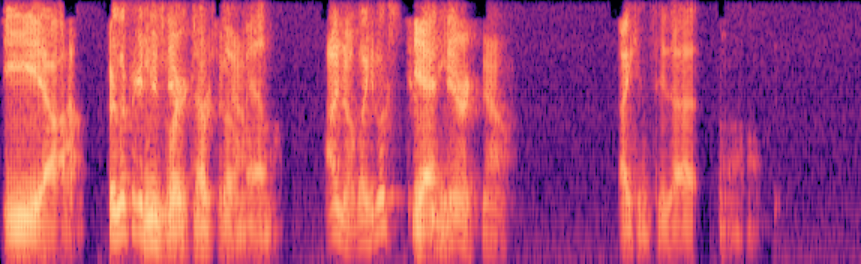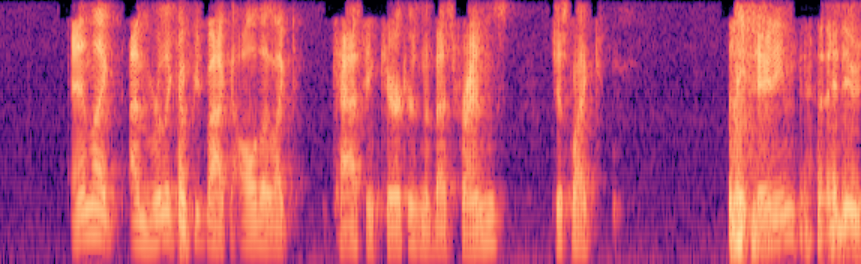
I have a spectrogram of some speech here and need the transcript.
Yeah. but it looks like a He's worked up person though, now man. i know like he looks too Yeah, he- generic now I can see that. and like i'm really confused by like all the like casting characters and the best friends just like rotating they do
